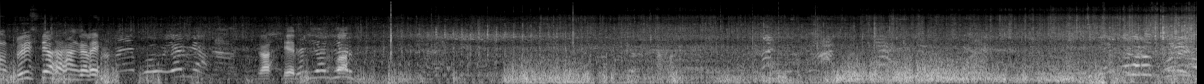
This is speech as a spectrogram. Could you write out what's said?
હું ફ્રીજ ત્યાં સાંગળે હા યાર યાર What a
